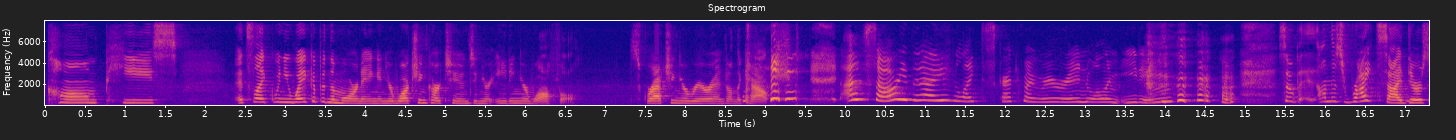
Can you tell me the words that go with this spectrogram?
calm, peace. It's like when you wake up in the morning and you're watching cartoons and you're eating your waffle, scratching your rear end on the couch. I'm sorry that I like to scratch my rear end while I'm eating. so on this right side, there's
